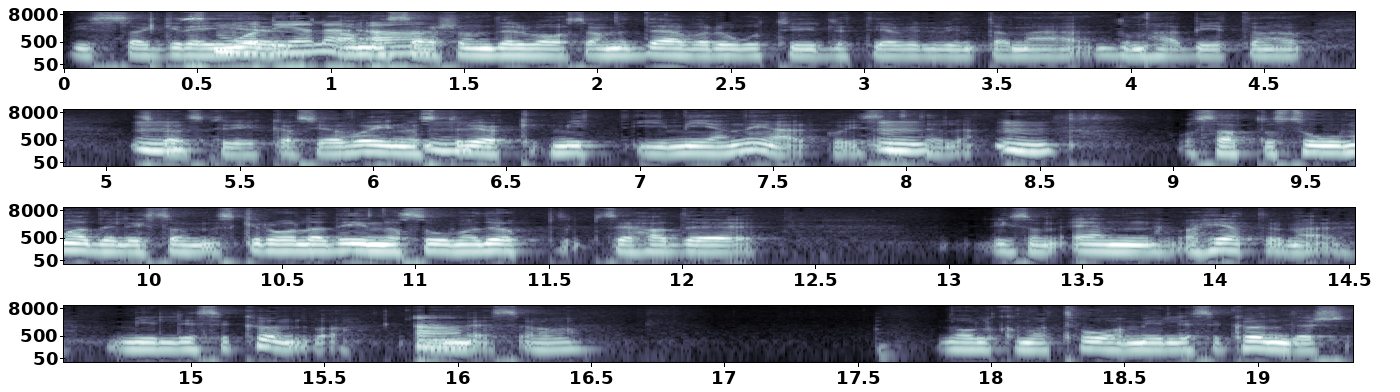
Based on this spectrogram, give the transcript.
vissa grejer. delar, ja, men ja. Så här, som det var så, ja, men där var det otydligt, det vill vi inte ha med. De här bitarna ska Mm. strykas. Så jag var inne och strök mitt i meningar på vissa ställen. mm, Och satt och zoomade, liksom, scrollade in och zoomade upp. Så jag hade liksom en, vad heter de här, millisekund va? Ja. MS, ja. 0,2 millisekunders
